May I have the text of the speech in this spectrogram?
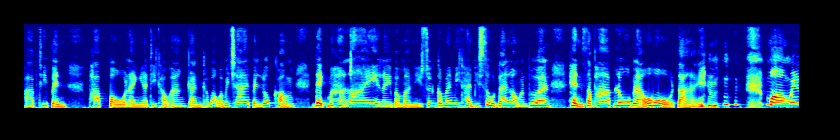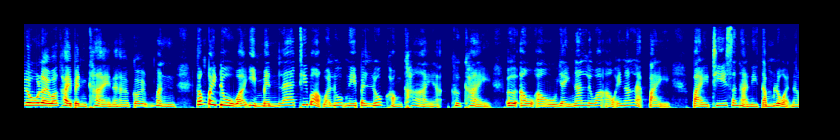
ภาพที่เป็นภาพโปอะไรเงี้ยที่เขาอ้างกัน เขาบอกว่าไม่ใช่เป็นรูปของเด็กมหาลัยอะไรประมาณนี้ ซึ่งก็ไม่มีใครพิสูจน์ได้หรอกเพื่อนๆเห็นสภาพรูปแล้วโอ้โหตาย มองไม่รู้เลยว่าใครเป็นใครนะคะก็มันต้องไปดูว่าอีเมนแรกที่บอกว่ารูปนี้เป็นรูปของใครอะคือใครเออเอาเอาใหญ่นั่นหรือว่าเอาไอ้นั่นแหละไป ไปที่สถานีตำรวจนะ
